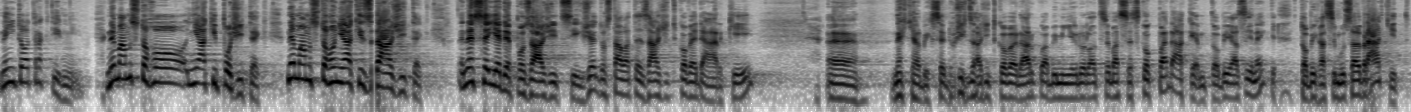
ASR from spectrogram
není to atraktivní, nemám z toho nějaký požitek, nemám z toho nějaký zážitek, ne se jede po zážitcích, že? Dostáváte zážitkové dárky, eh, nechtěl bych se dožít zážitkové dárku, aby mi někdo dal třeba se skok padákem, to by asi nechtěl, to bych asi musel vrátit,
